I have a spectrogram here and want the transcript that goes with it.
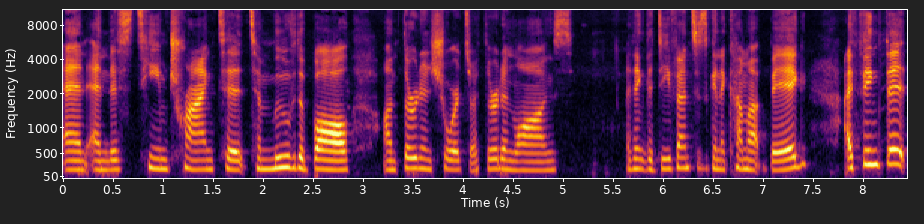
and and this team trying to to move the ball on third and shorts or third and longs. I think the defense is going to come up big. I think that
